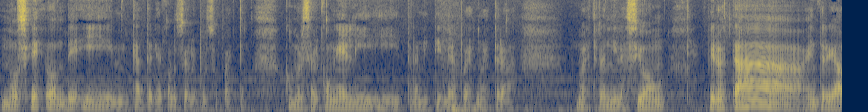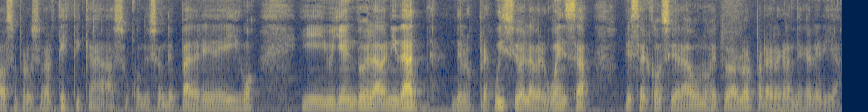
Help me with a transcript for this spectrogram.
No sé dónde y me encantaría conocerlo, por supuesto, conversar con él y, transmitirle pues nuestra, nuestra admiración. Pero está entregado a su producción artística, a su condición de padre de hijo y huyendo de la vanidad, de los prejuicios, de la vergüenza ser considerado un objeto de valor para la grande galería.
